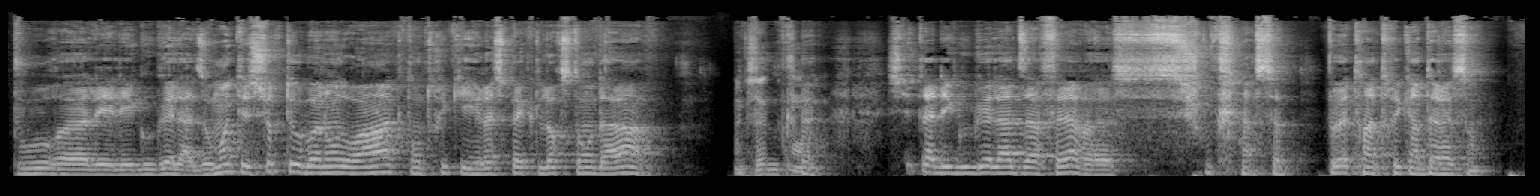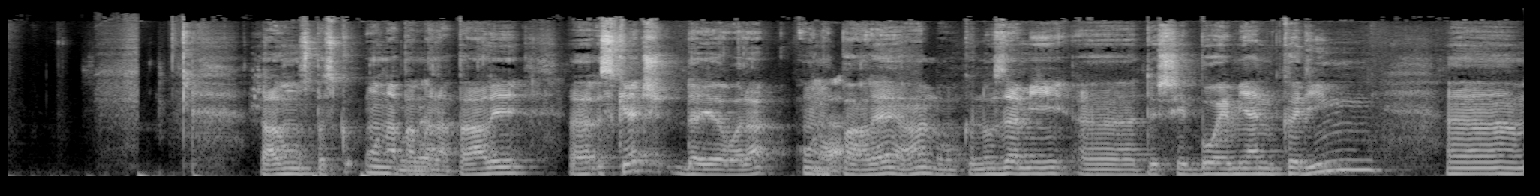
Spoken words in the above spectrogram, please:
pour euh, les, les Google Ads. Au moins, tu es sûr que tu es au bon endroit, que ton truc il respecte leurs standards. Exactement. Si tu as des Google Ads à faire, je trouve que ça peut être un truc intéressant. J'avance parce qu'on a pas Ouais. mal à parler. Euh, Sketch, d'ailleurs, voilà, on en parlait. Hein, donc, nos amis euh, de chez Bohemian Coding. Euh,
